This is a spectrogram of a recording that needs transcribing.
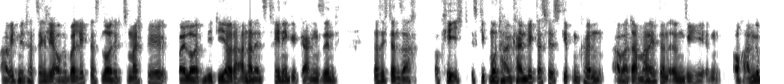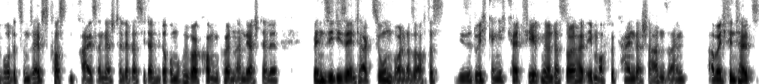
habe ich mir tatsächlich auch überlegt, dass Leute zum Beispiel bei Leuten wie dir oder anderen ins Training gegangen sind, dass ich dann sage, okay, ich, es gibt momentan keinen Weg, dass wir es skippen können, aber da mache ich dann irgendwie auch Angebote zum Selbstkostenpreis an der Stelle, dass sie dann wiederum rüberkommen können an der Stelle, wenn sie diese Interaktion wollen. Also auch das, diese Durchgängigkeit fehlt mir und das soll halt eben auch für keinen der Schaden sein. Aber ich finde halt,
